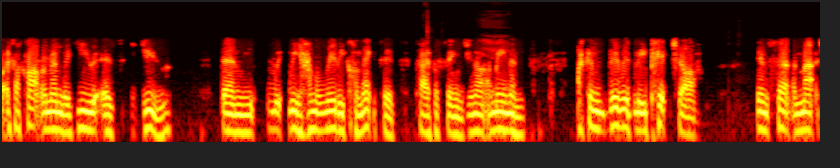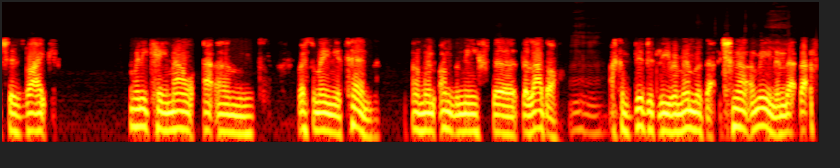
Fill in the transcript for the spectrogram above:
but if I can't remember you as you, then we, we haven't really connected type of thing. Do you know what I mean? And I can vividly picture in certain matches, like when he came out at um, WrestleMania 10 and went underneath the, the ladder. Mm-hmm. I can vividly remember that. Do you know what I mean? And that, that's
